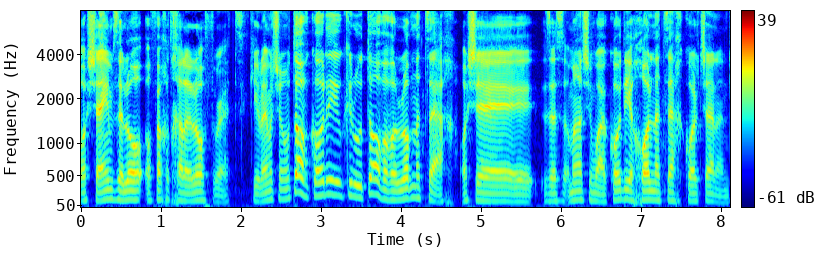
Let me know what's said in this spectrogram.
או שהאם זה לא הופך אותך ללא threat? כאילו, הם שאומרים, טוב, קודי הוא כאילו טוב, אבל הוא לא מנצח. או שזה אומר אנשים, וואי, קודי יכול לנצח כל challenge.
